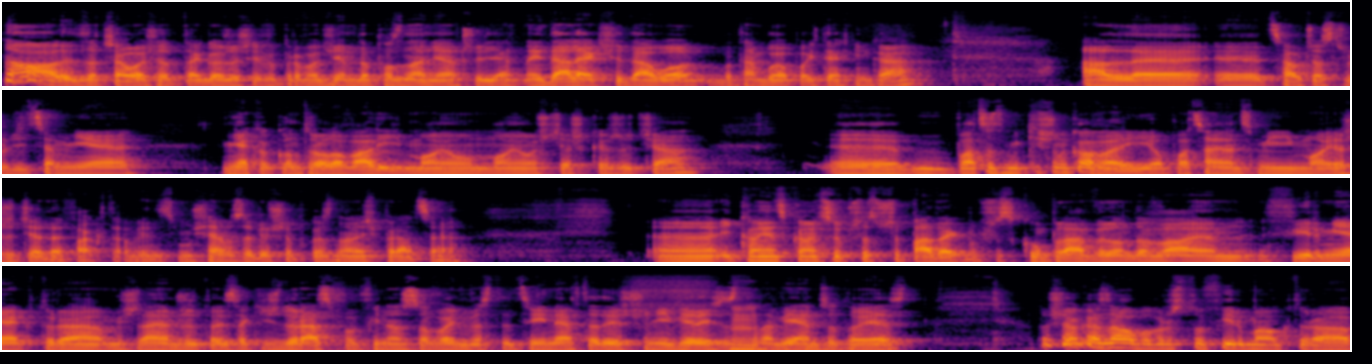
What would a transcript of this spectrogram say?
No, ale zaczęło się od tego, że się wyprowadziłem do Poznania, czyli jak najdalej jak się dało, bo tam była Politechnika, ale e, cały czas rodzice mnie niejako kontrolowali moją, moją ścieżkę życia, e, płacąc mi kieszonkowe i opłacając mi moje życie de facto, więc musiałem sobie szybko znaleźć pracę. E, I koniec końców przez przypadek, bo przez kumpla wylądowałem w firmie, która myślałem, że to jest jakieś doradztwo finansowo-inwestycyjne, wtedy jeszcze niewiele się zastanawiałem, co to jest. To się okazało po prostu firmą, która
